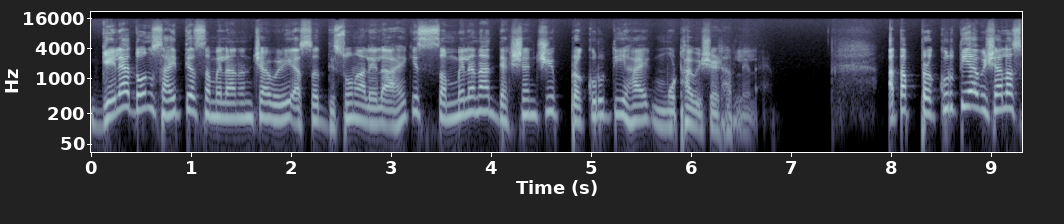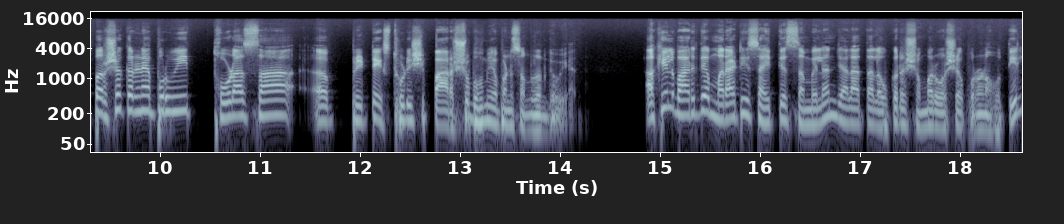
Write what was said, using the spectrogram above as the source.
गेल्या दोन साहित्य संमेलनांच्या वेळी असं दिसून आलेलं आहे की संमेलनाध्यक्षांची प्रकृती हा एक मोठा विषय ठरलेला आहे. आता प्रकृती या विषयाला स्पर्श करण्यापूर्वी थोडासा प्रिटेक्स थोडीशी पार्श्वभूमी आपण समजून घेऊयात. अखिल भारतीय मराठी साहित्य संमेलन ज्याला आता लवकर शंभर वर्ष पूर्ण होतील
